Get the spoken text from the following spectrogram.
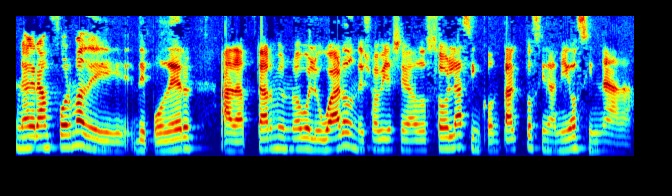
una gran forma de, de poder adaptarme a un nuevo lugar donde yo había llegado sola, sin contacto, sin amigos, sin nada.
